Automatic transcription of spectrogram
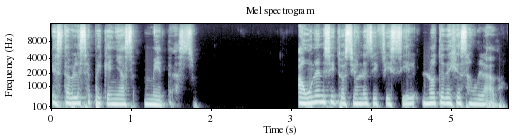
Establece pequeñas metas. Aún en situaciones difíciles, no te dejes a un lado.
